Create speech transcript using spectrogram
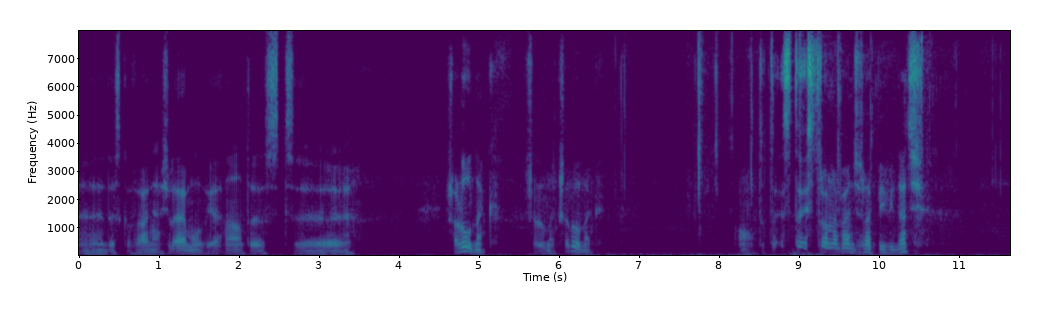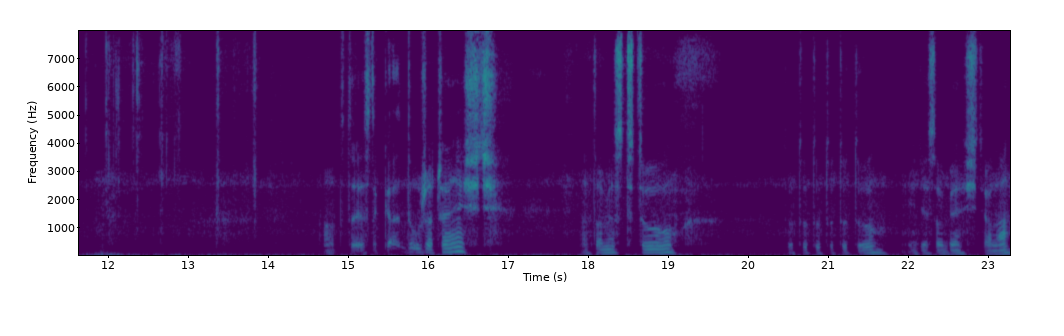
Eee, deskowania, źle mówię. No, to jest eee, szalunek. Szalunek, szalunek. O, tutaj z tej strony będzie lepiej widać. O, tutaj jest taka duża część. Natomiast tu, tu, tu, tu, tu, tu, tu idzie sobie ściana.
